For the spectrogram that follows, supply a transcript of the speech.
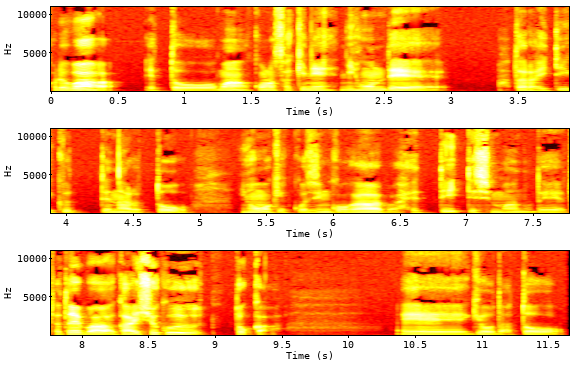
これは、えっと、まあ、この先ね、日本で働いていくってなると、日本は結構人口が減っていってしまうので、例えば外食とか、えー、業だと、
